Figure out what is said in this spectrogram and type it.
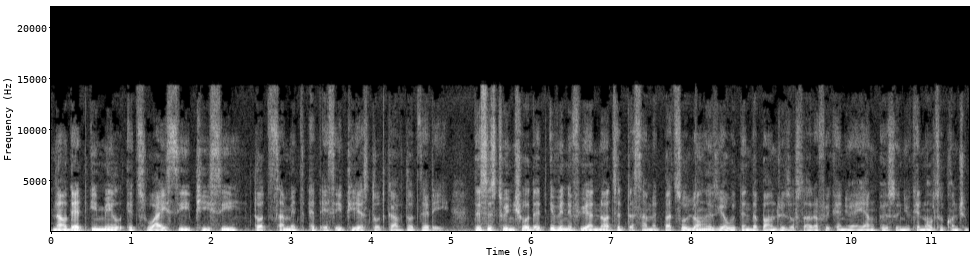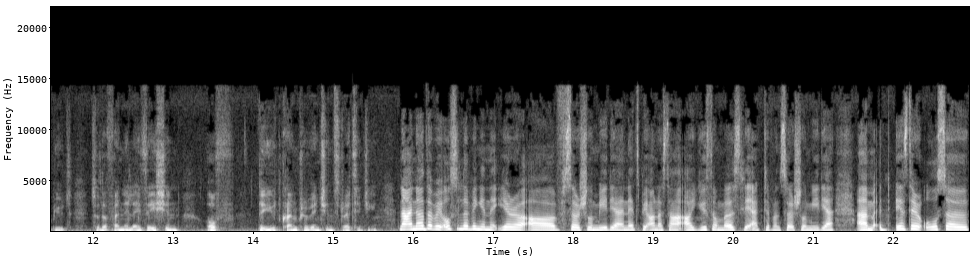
Now that email it's ycpc.summit at saps.gov.za. This is to ensure that even if you are not at the summit, but so long as you're within the boundaries of South Africa and you're a young person, you can also contribute to the finalization of the youth crime prevention strategy. Now, I know that we're also living in the era of social media, and let's be honest, our, our youth are mostly active on social media. Um, is there also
